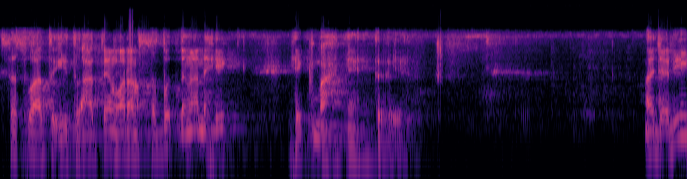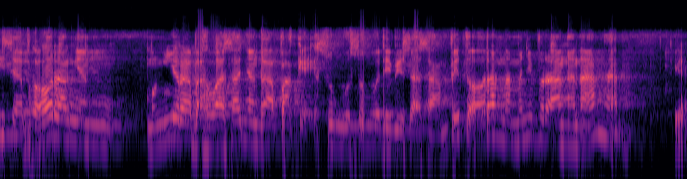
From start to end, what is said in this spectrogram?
sesuatu itu atau yang orang sebut dengan hik hikmahnya itu ya. Nah jadi siapa orang yang mengira bahwasanya nggak pakai sungguh-sungguh dia bisa sampai itu orang namanya berangan-angan. Ya.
